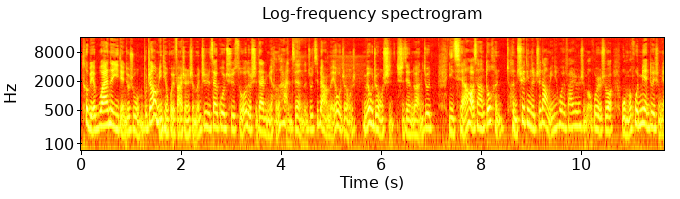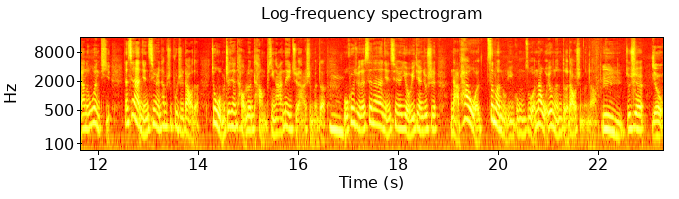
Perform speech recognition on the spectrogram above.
特别不安的一点就是我们不知道明天会发生什么，这是在过去所有的时代里面很罕见的，就基本上没有这种没有这种时时间段，就以前好像都很很确定的知道明天会发生什么，或者说我们会面对什么样的问题，但现在的年轻人他们是不知道的。就我们之前讨论躺平啊、内卷啊什么的，嗯，我会觉得现在的年轻人有一点就是，哪怕我这么努力工作，那我又能得到什么呢？嗯，就是有。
